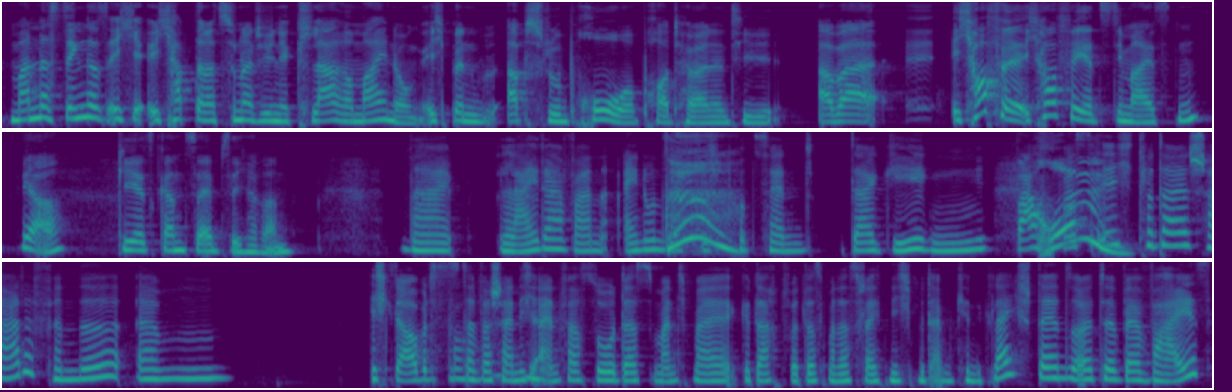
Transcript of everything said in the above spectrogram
Mann, das Ding ist, ich, ich habe dazu natürlich eine klare Meinung. Ich bin absolut pro Paternity. Aber ich hoffe, ich hoffe jetzt die meisten. Ja, gehe jetzt ganz selbstsicher ran. Nein, leider waren 61 Prozent dagegen. Warum? Was ich total schade finde. Ähm, ich glaube, das ist dann wahrscheinlich einfach so, dass manchmal gedacht wird, dass man das vielleicht nicht mit einem Kind gleichstellen sollte. Wer weiß.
